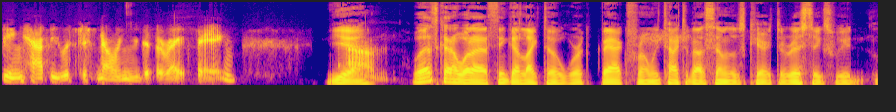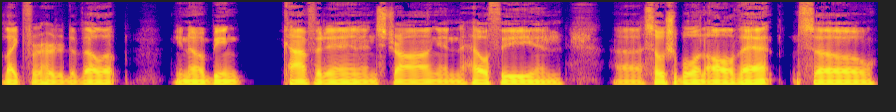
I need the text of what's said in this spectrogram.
being happy with just knowing you did the right thing. Yeah. Um, Well, that's kind of what I think I'd like to work back from. We talked about some of those characteristics we'd like for her to develop, you know, being confident and strong and healthy and uh, sociable and all of that. So,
